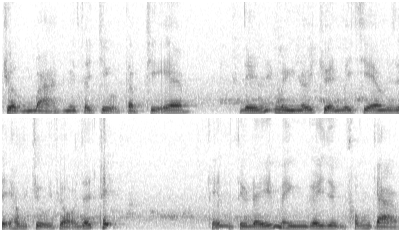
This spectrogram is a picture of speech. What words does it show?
trưởng bản người ta chịu tập chị em. Đến mình nói chuyện với chị em dạy học chữ thì họ rất thích. Thế là từ đấy mình gây dựng phong trào.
